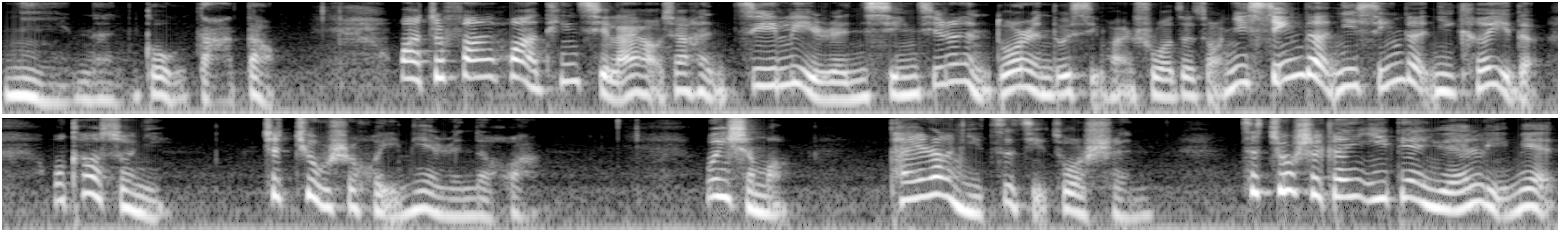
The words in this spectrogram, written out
你能够达到。”哇，这番话听起来好像很激励人心。其实很多人都喜欢说这种“你行的，你行的，你可以的”。我告诉你，这就是毁灭人的话。为什么？他要让你自己做神，这就是跟伊甸园里面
